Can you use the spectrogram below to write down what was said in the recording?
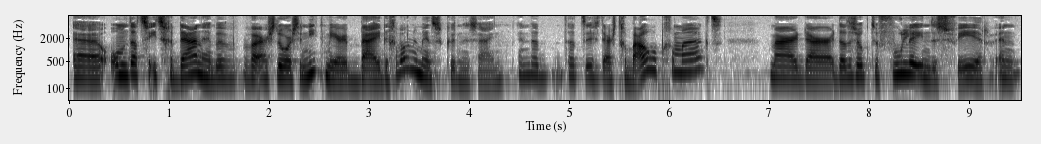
eh, omdat ze iets gedaan hebben waardoor ze niet meer bij de gewone mensen kunnen zijn. En dat, dat is, daar is het gebouw op gemaakt. Maar daar, dat is ook te voelen in de sfeer. En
